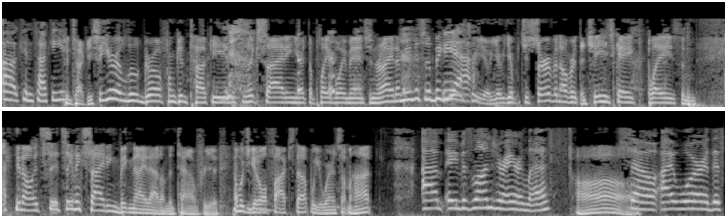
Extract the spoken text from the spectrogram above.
Uh, Kentucky. Kentucky. So you're a little girl from Kentucky, and this is exciting. You're at the Playboy Mansion, right? I mean, this is a big deal for you. You're, you're just serving over at the cheesecake place, and, you know, it's it's an exciting big night out on the town for you. And would you get all foxed up? Were you wearing something hot? Um, it was lingerie or less. Oh. So I wore this,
